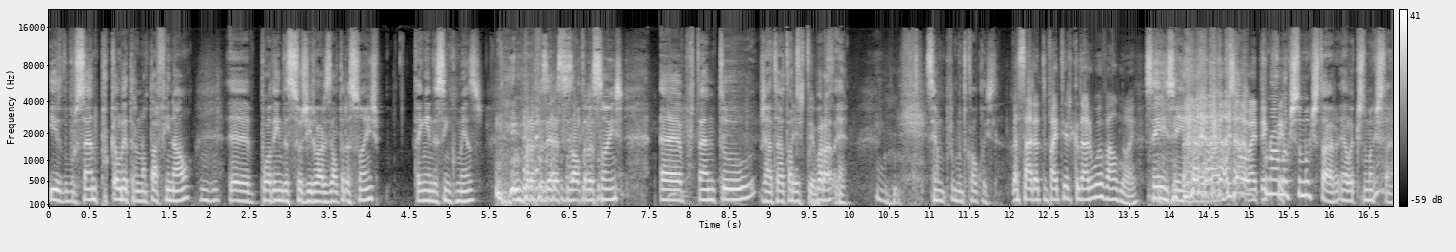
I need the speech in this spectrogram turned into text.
ir debruçando, porque a letra não está final. Uh, podem ainda surgir várias alterações. Tenho ainda 5 meses para fazer essas alterações. Uh, portanto, já, já está tudo preparado. É. Sempre muito calculista. A Sara vai ter que dar o aval, não é? Sim, sim. Mas ela, Vai ter por norma, ser. costuma gostar. Ela costuma gostar.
